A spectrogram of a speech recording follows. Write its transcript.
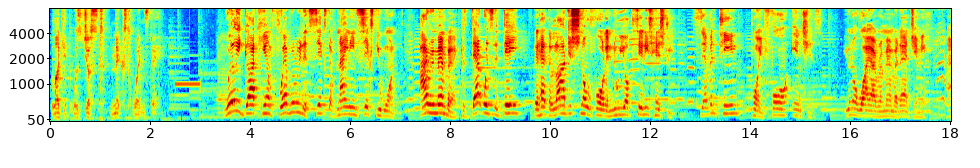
like it was just next Wednesday. Willie got here February the 6th of 1961. I remember because that was the day that had the largest snowfall in New York City's history 17.4 inches. You know why I remember that, Jimmy.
